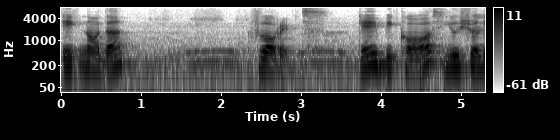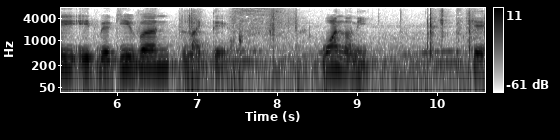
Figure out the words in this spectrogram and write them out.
ignore the flow rate. Okay, because usually it will given like this. One only. Okay,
